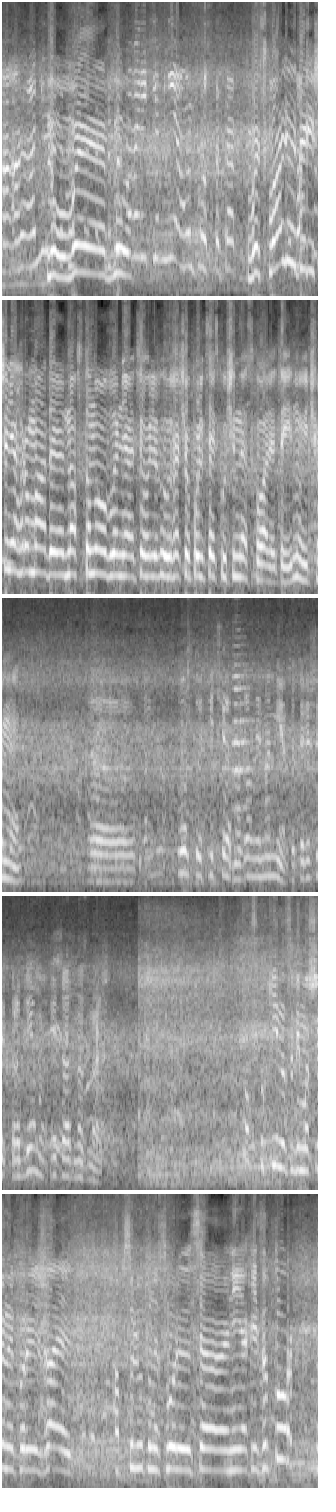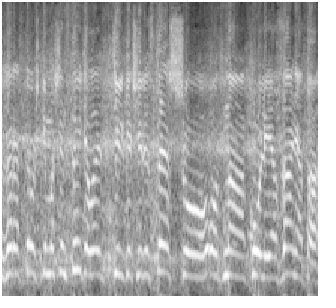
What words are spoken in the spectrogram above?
А, а, они Ну, надо- вы, Вы ну- говорите мне, он просто так. Ви схвалюєте рішення громади на встановлення цього лежачого поліцейського чи не схвалюєте? Ну і чому? Э, То, что сейчас на данный момент это решит проблему, это однозначно. От спокійно собі машини переїжджають, абсолютно не створюється ніякий затор. Зараз трошки машин стоїть, але тільки через те, що одна колія зайнята,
